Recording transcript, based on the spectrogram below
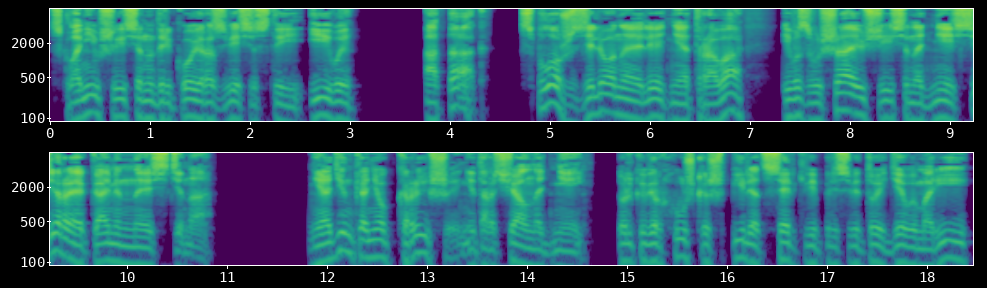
склонившиеся над рекой развесистые ивы, а так сплошь зеленая летняя трава и возвышающаяся над ней серая каменная стена. Ни один конек крыши не торчал над ней, только верхушка шпиля церкви Пресвятой Девы Марии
